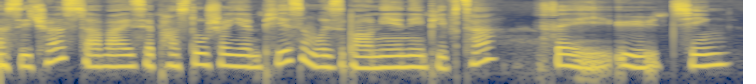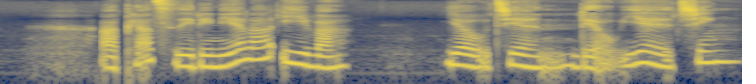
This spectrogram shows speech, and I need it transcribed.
啊，是春山外些，怕是都说烟披身，为是报年年，皮肤差。费玉清，啊，飘子离离，年了意吧，又见柳叶青。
